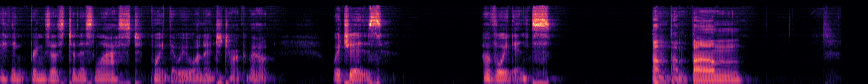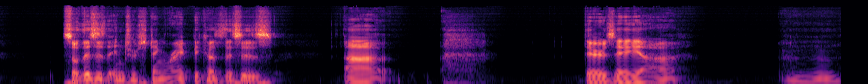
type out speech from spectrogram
I think, brings us to this last point that we wanted to talk about, which is avoidance. Bum bum bum. So this is interesting, right? Because this is uh there's a uh mm,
